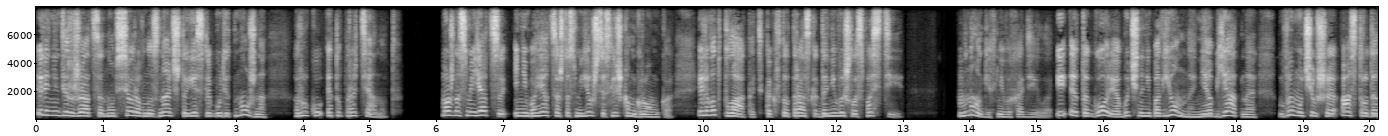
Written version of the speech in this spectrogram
или не держаться, но все равно знать, что если будет нужно, руку эту протянут. Можно смеяться и не бояться, что смеешься слишком громко, или вот плакать, как в тот раз, когда не вышло спасти. Многих не выходило, и это горе, обычно неподъемное, необъятное, вымучившее Астру до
